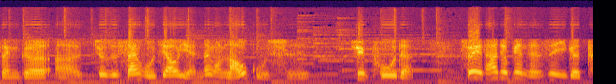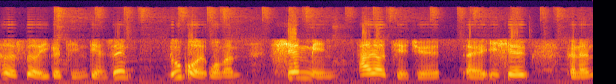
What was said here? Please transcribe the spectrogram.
整个呃，就是珊瑚礁岩那种老古石去铺的，所以它就变成是一个特色一个景点。所以如果我们先民他要解决呃一些可能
